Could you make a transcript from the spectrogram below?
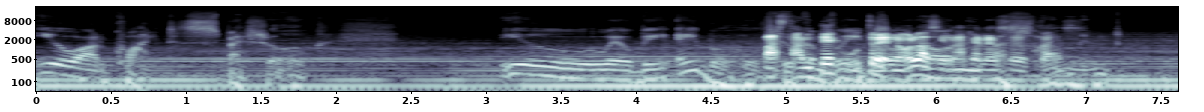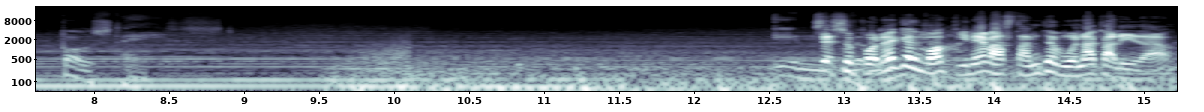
you are quite special. You will be able Bastante cutre, ¿no? Las imágenes estas. Post Se supone que el mod tiene bastante buena calidad.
